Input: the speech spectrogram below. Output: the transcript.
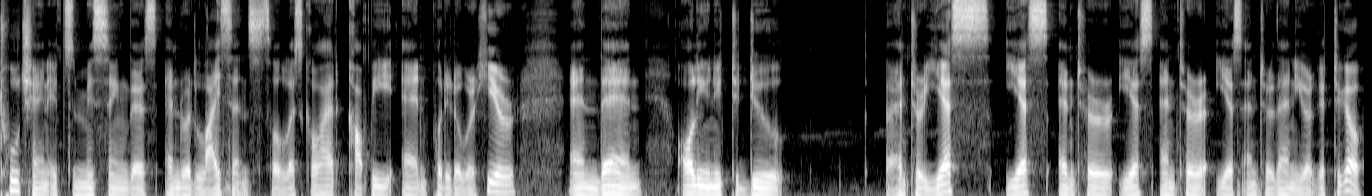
toolchain. It's missing this android license. So let's go ahead copy and put it over here. And then all you need to do enter yes yes enter yes enter yes enter. Then you are good to go.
